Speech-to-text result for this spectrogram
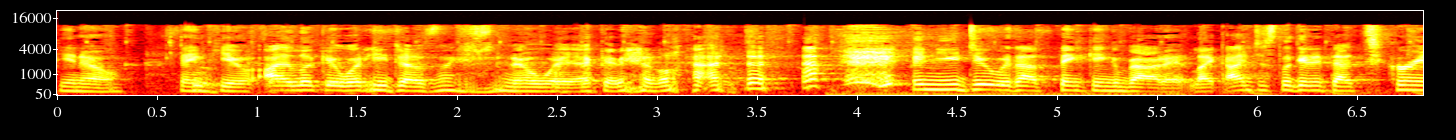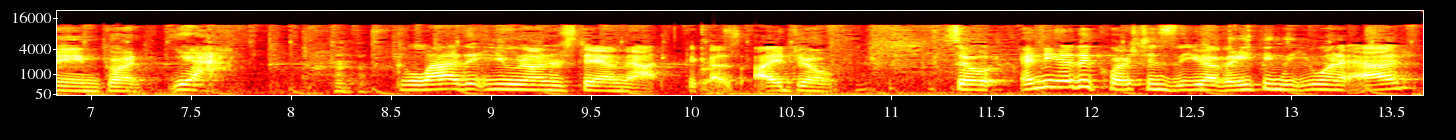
you know, thank you. I look at what he does like, there's no way I can handle that. and you do it without thinking about it. Like, I'm just looking at that screen going, yeah, glad that you understand that because I don't. So, any other questions that you have? Anything that you want to add?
